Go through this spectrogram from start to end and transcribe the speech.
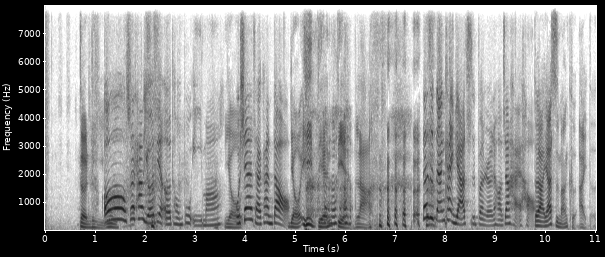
的礼物哦，所以它有点儿童不宜吗？有，我现在才看到，有一点点啦。但是单看牙齿本人好像还好。对啊，牙齿蛮可爱的。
